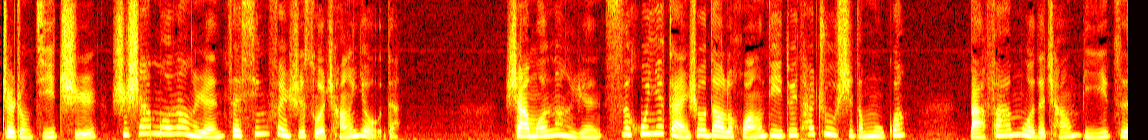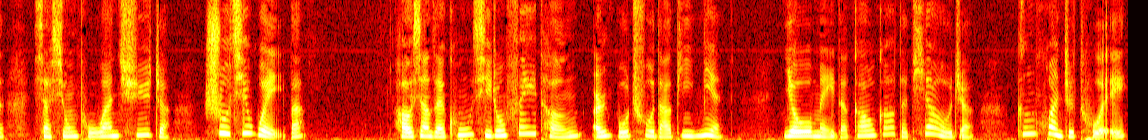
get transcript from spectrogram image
这种疾驰是沙漠浪人在兴奋时所常有的。沙漠浪人似乎也感受到了皇帝对他注视的目光，把发墨的长鼻子向胸脯弯曲着，竖起尾巴，好像在空气中飞腾而不触到地面。优美的高高的跳着，更换着腿，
